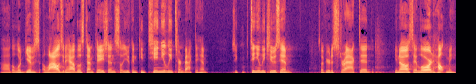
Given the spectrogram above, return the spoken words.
Uh, the Lord gives, allows you to have those temptations so you can continually turn back to Him. So you can continually choose Him. So if you're distracted, you know, say, Lord, help me.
